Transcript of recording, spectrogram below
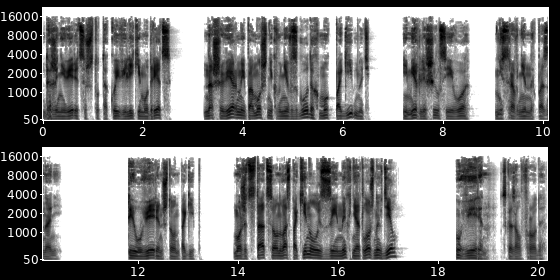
Даже не верится, что такой великий мудрец, наш верный помощник в невзгодах, мог погибнуть, и мир лишился его несравненных познаний. Ты уверен, что он погиб? Может, статься, он вас покинул из-за иных неотложных дел? Уверен, — сказал Фродо.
